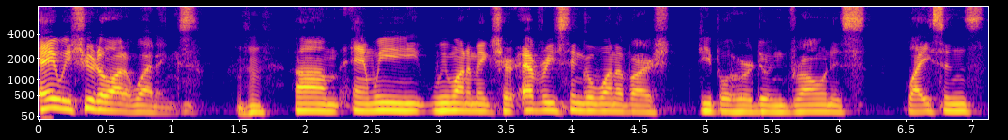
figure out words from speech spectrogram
a we shoot a lot of weddings, Mm-hmm. um, and we we want to make sure every single one of our sh- people who are doing drone is licensed.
